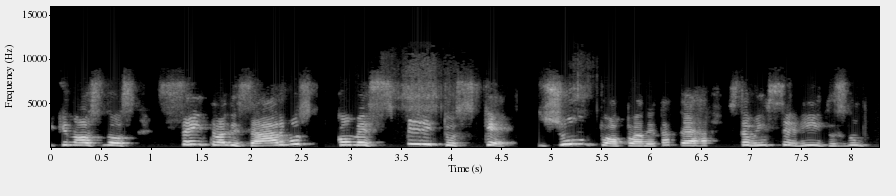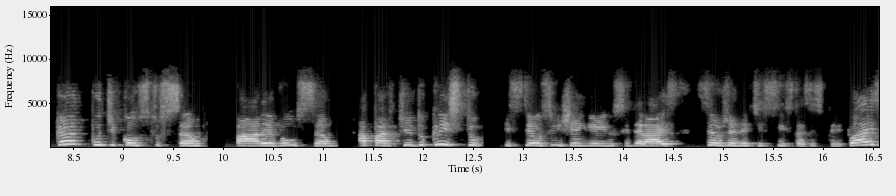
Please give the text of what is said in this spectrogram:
e que nós nos centralizarmos como espíritos que, junto ao planeta Terra, estão inseridos num campo de construção para a evolução a partir do Cristo e seus engenheiros siderais, seus geneticistas espirituais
